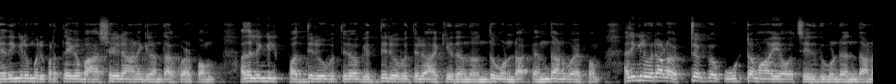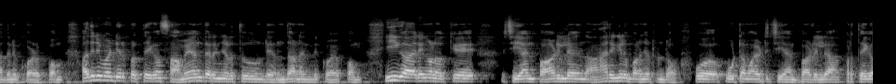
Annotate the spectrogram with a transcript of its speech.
ഏതെങ്കിലും ഒരു പ്രത്യേക ഭാഷയിലാണെങ്കിൽ എന്താ കുഴപ്പം? അതല്ലെങ്കിൽ പദ്യരൂപത്തിലോ ഗദ്യരൂപത്തിലോ ആക്കിയത് എന്തുകൊണ്ട് എന്താണ് കുഴപ്പം? അല്ലെങ്കിൽ ഒരാൾ ഒറ്റയ്ക്കോ കൂട്ടമായോ ചെയ്തതുകൊണ്ട് എന്താണ് അതിന് കുഴപ്പം? അതിനുവേണ്ടി ഒരു പ്രത്യേകം സമയം തിരഞ്ഞെടുത്തതുകൊണ്ട് എന്താണ് അതിന് കുഴപ്പം? ഈ കാര്യങ്ങളൊക്കെ ചെയ്യാൻ പാടില്ല എന്ന് ആരെങ്കിലും പറഞ്ഞിട്ടുണ്ടോ? കൂട്ടമായിട്ട് ചെയ്യാൻ പാടില്ല പ്രത്യേക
